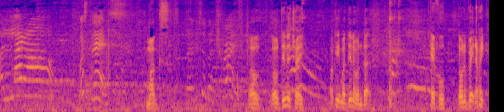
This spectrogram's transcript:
A layer. What's this? Mugs. No, this is a tray. Oh, oh, dinner tray. I'll keep my dinner on that. Careful. Don't want to break the cake.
